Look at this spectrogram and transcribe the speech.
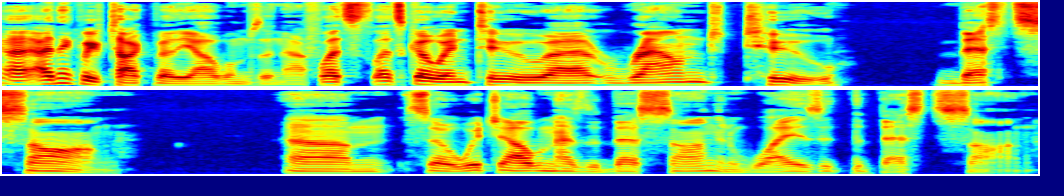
I think we've talked about the albums enough. Let's let's go into uh, round two, best song. Um, so which album has the best song, and why is it the best song?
